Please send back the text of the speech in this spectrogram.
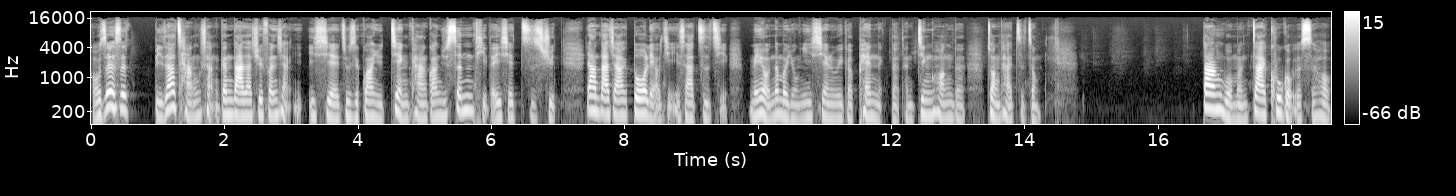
我这个是比较常常跟大家去分享一一些，就是关于健康、关于身体的一些资讯，让大家多了解一下自己，没有那么容易陷入一个 panic 的很惊慌的状态之中。当我们在酷狗的时候，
